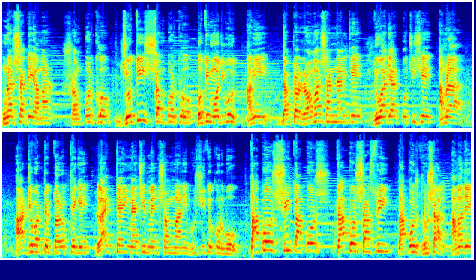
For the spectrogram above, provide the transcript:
উনার সাথে আমার সম্পর্ক, জ্যোতিষ সম্পর্ক অতি মজবুত। আমি ডক্টর রমা সান্যালকে দু হাজার পঁচিশে আমরা আর্যভট্টের তরফ থেকে লাইফ টাইম অ্যাচিভমেন্ট সম্মানে ভূষিত করব। তাপস শ্রী তাপস তাপস শাস্ত্রী, তাপস ঘোষাল আমাদের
